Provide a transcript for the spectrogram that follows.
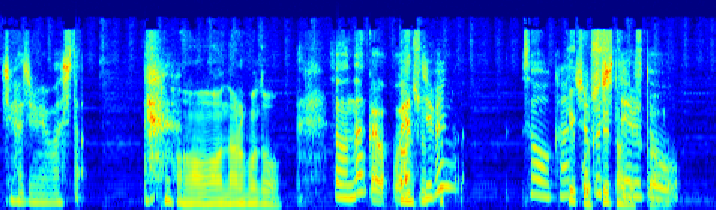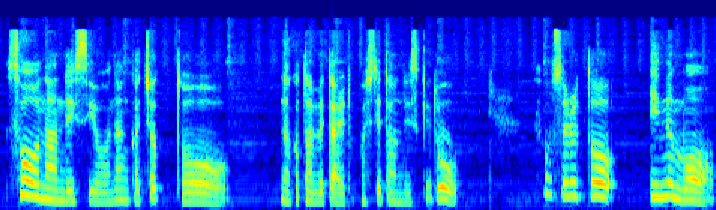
し始めました。ああ、なるほど。そう、なんかおやつ間食自分が、そう、間結構食してると、そうなんですよ。なんかちょっと、なんか食べたりとかしてたんですけど、そうすると、犬も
